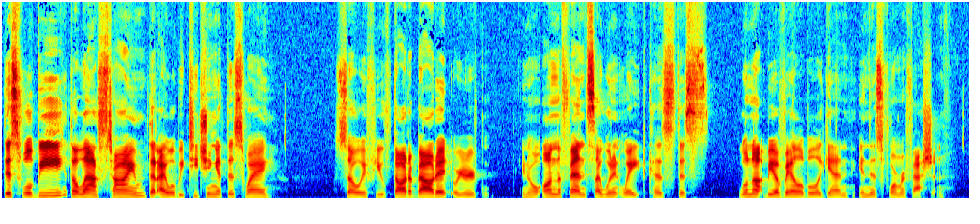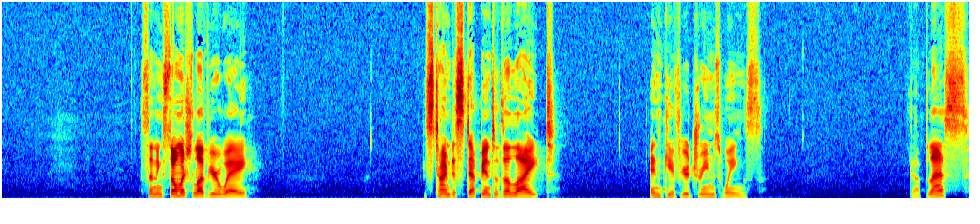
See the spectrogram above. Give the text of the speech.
This will be the last time that I will be teaching it this way. So if you've thought about it or you're, you know, on the fence, I wouldn't wait because this will not be available again in this form or fashion. Sending so much love your way. It's time to step into the light and give your dreams wings. God bless.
